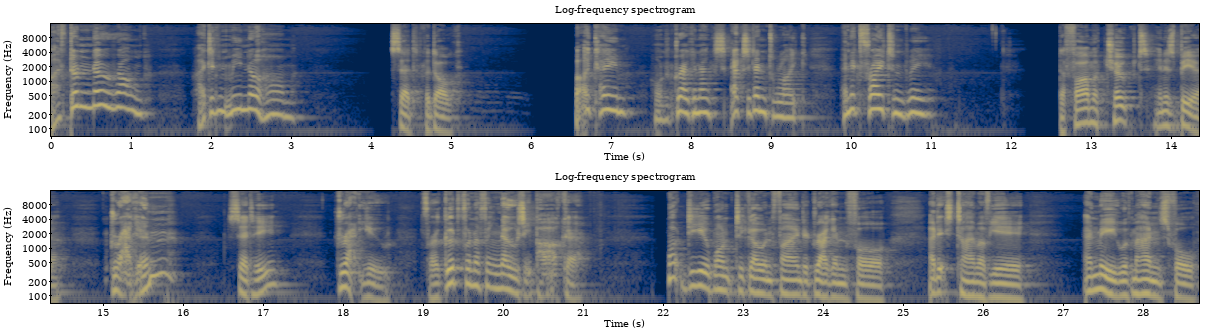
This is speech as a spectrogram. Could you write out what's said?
I've done no wrong. I didn't mean no harm, said the dog. But I came on a dragon accidental like, and it frightened me. The farmer choked in his beer Dragon? said he. Drat you, for a good for nothing nosy Parker. What do you want to go and find a dragon for at its time of year, and me with my hands full?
